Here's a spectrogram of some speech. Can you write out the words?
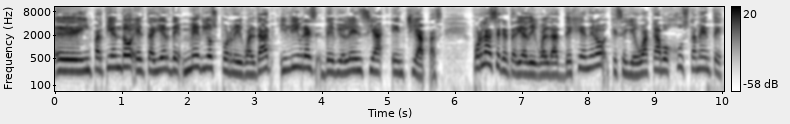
eh, impartiendo el taller de Medios por la Igualdad y Libres de Violencia en Chiapas por la Secretaría de Igualdad de Género, que se llevó a cabo justamente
